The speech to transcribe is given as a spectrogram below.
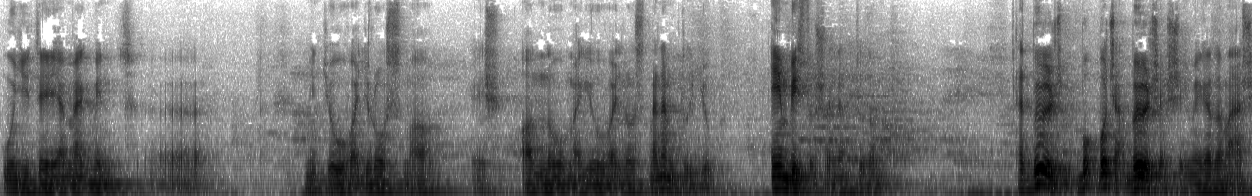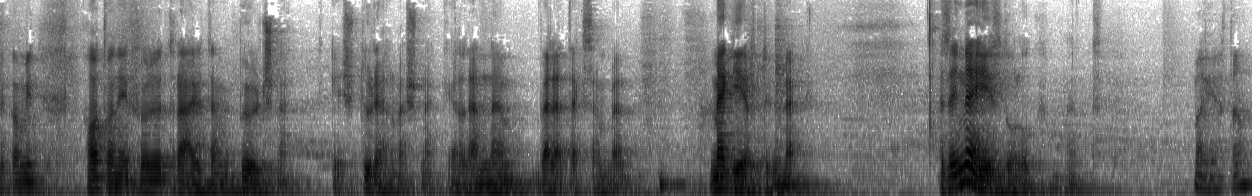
úgy ítélje meg, mint mint jó vagy rossz ma, és annó meg jó vagy rossz, mert nem tudjuk. Én biztos, hogy nem tudom. Tehát bölcs, bo, bocsánat, bölcsesség még ez a másik, amit 60 év fölött rájöttem, hogy bölcsnek és türelmesnek kell lennem veletek szemben. Megértőnek. Ez egy nehéz dolog. Mert... Megértem.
